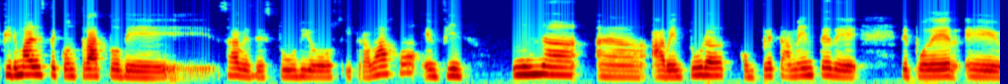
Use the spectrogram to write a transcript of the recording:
firmar este contrato de, sabes, de estudios y trabajo, en fin, una uh, aventura completamente de, de poder eh,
